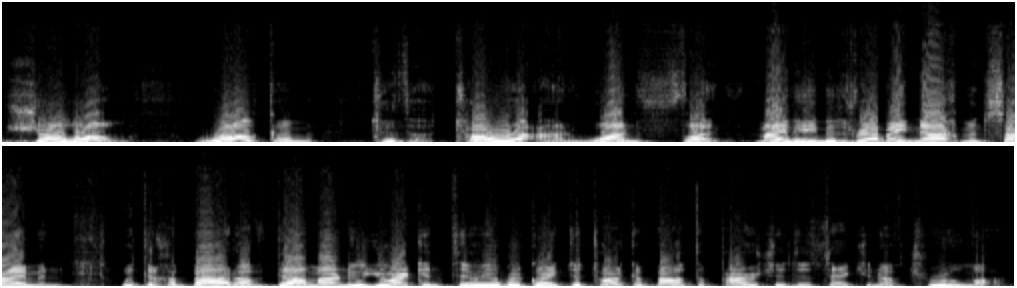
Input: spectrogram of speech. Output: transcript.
Shalom. Welcome to the Torah on one foot. My name is Rabbi Nachman Simon with the Chabad of Delmar, New York, and today we're going to talk about the parsha, the section of Truma.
